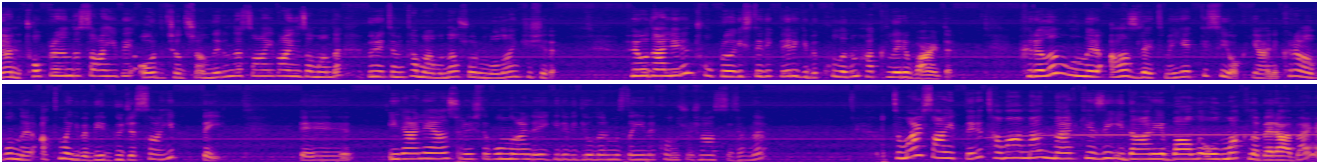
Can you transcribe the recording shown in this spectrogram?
Yani toprağın da sahibi, orada çalışanların da sahibi, aynı zamanda üretimin tamamından sorumlu olan kişidir. Feodallerin toprağı istedikleri gibi kullanım hakları vardır. Kralın bunları azletme yetkisi yok. Yani kral bunları atma gibi bir güce sahip değil. Ee, ilerleyen süreçte bunlarla ilgili videolarımızda yine konuşacağız sizinle. Tımar sahipleri tamamen merkezi idareye bağlı olmakla beraber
